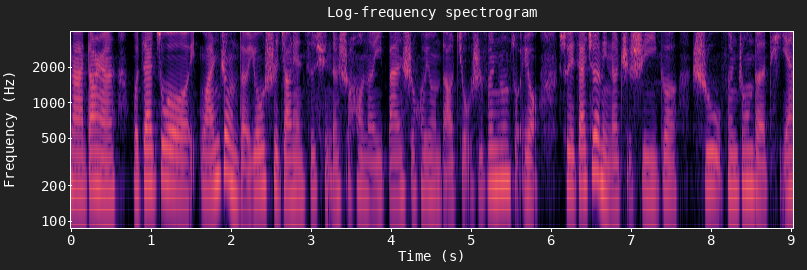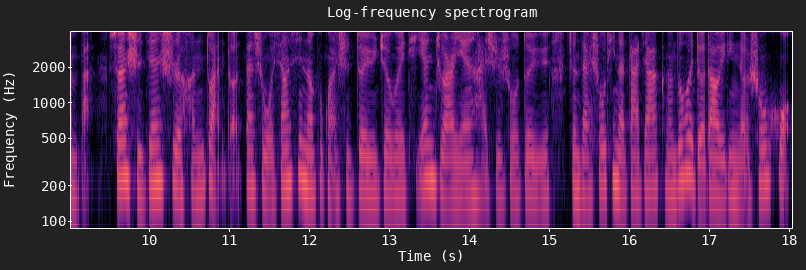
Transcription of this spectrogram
那当然，我在做完整的优势教练咨询的时候呢，一般是会用到九十分钟左右。所以在这里呢，只是一个十五分钟的体验版。虽然时间是很短的，但是我相信呢，不管是对于这位体验者而言，还是说对于正在收听的大家，可能都会得到一定的收获。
